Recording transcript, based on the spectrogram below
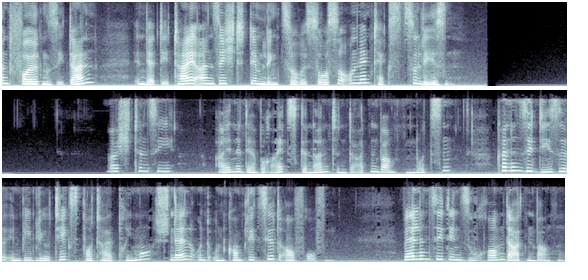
und folgen Sie dann in der Detailansicht dem Link zur Ressource, um den Text zu lesen. Möchten Sie eine der bereits genannten Datenbanken nutzen, können Sie diese im Bibliotheksportal Primo schnell und unkompliziert aufrufen. Wählen Sie den Suchraum Datenbanken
